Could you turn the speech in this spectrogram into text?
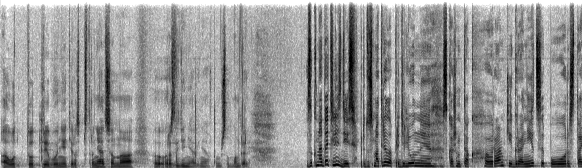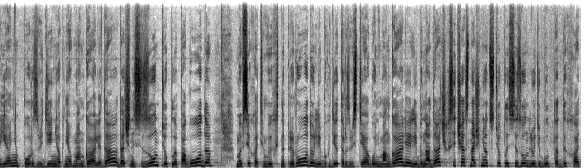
А вот требования эти распространяются на э, разведение огня в том же самом мангале? Законодатель здесь предусмотрел определенные, скажем так, рамки и границы по расстояниям, по разведению огня в мангале. Да? Дачный сезон, теплая погода, мы все хотим выехать на природу, либо где-то развести огонь в мангале, либо на дачах сейчас начнется теплый сезон, люди будут отдыхать.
